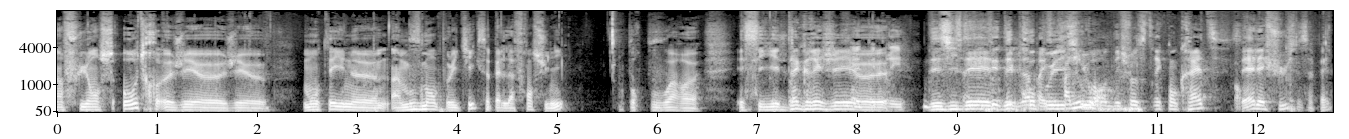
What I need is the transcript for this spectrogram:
influence autre. J'ai monté une, un mouvement politique qui s'appelle la France Unie pour pouvoir euh, essayer d'agréger euh, des idées, des propositions, des choses très concrètes. C'est LFU, ça s'appelle.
